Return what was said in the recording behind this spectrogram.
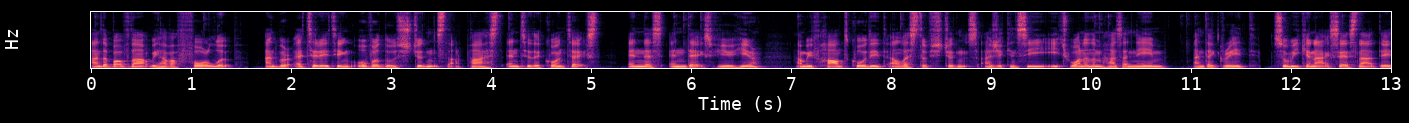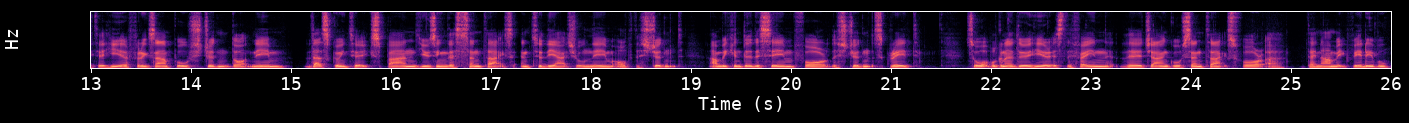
and above that we have a for loop, and we're iterating over those students that are passed into the context in this index view here, and we've hard-coded a list of students. As you can see, each one of them has a name and a grade. So we can access that data here, for example, student.name, that's going to expand using this syntax into the actual name of the student, and we can do the same for the student's grade. So what we're going to do here is define the Django syntax for a dynamic variable.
